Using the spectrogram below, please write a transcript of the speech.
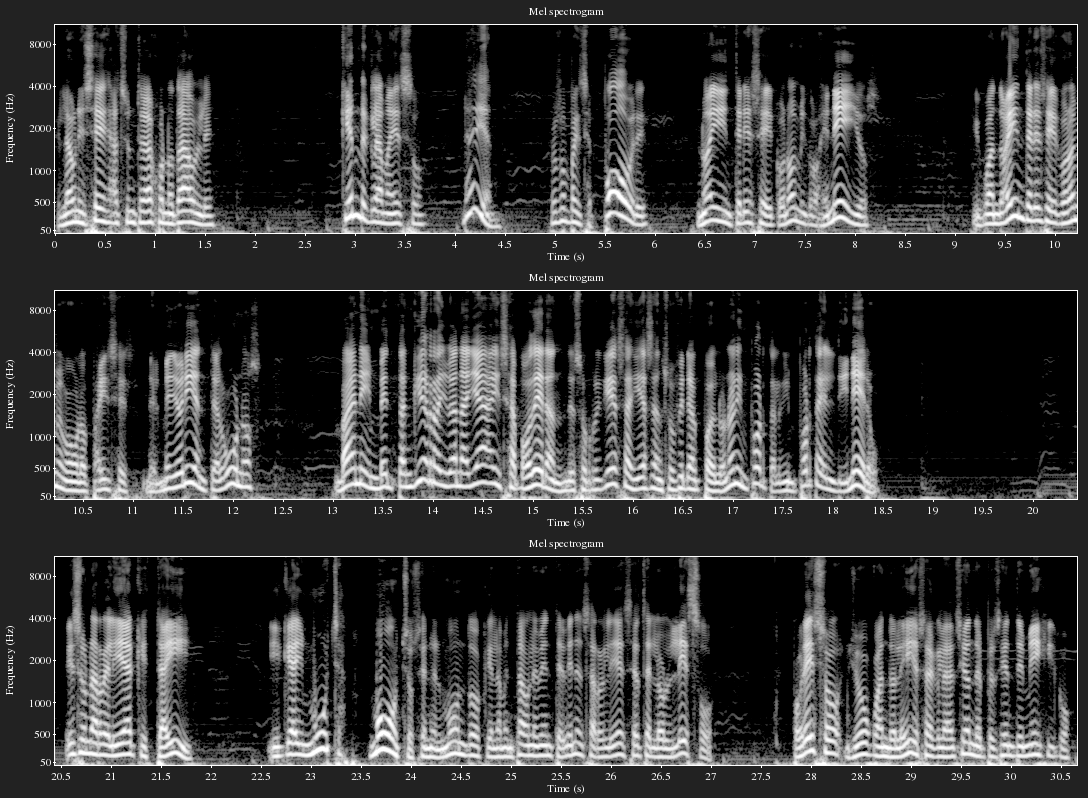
La UNICEF hace un trabajo notable. ¿Quién reclama eso? Nadie. Pero son países pobres. No hay intereses económicos en ellos. Y cuando hay intereses económicos como los países del Medio Oriente, algunos, van e inventan guerra y van allá y se apoderan de sus riquezas y hacen sufrir al pueblo. No le importa, lo que importa es el dinero. Es una realidad que está ahí. Y que hay muchas, muchos en el mundo que lamentablemente ven esa realidad y se hacen los lesos. Por eso yo cuando leí esa declaración del presidente de México,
